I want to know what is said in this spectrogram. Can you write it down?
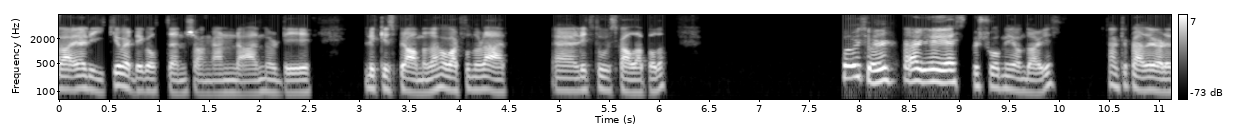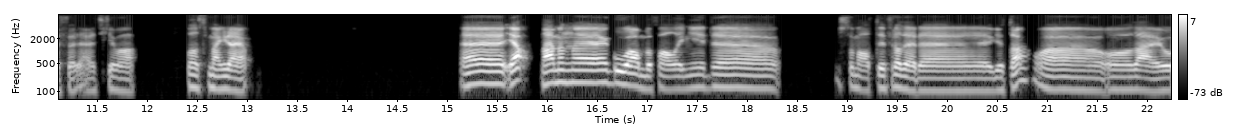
jeg liker jo veldig godt den sjangeren der når de lykkes bra med det, og i hvert fall når det er uh, litt stor skala på det. Oh, sorry, jeg gjesper så mye om dagen. Jeg har ikke pleid å gjøre det før. Jeg vet ikke hva, hva som er greia. Uh, ja, nei, men uh, gode anbefalinger uh, som alltid fra dere gutta. Og, og det er jo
